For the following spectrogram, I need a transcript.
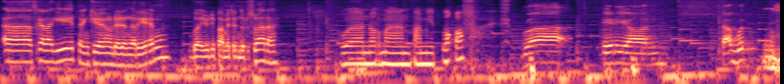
eh, sekali lagi thank you yang udah dengerin. Gua Yudi pamit undur suara. Gua Norman pamit lock off. Gue Irion cabut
